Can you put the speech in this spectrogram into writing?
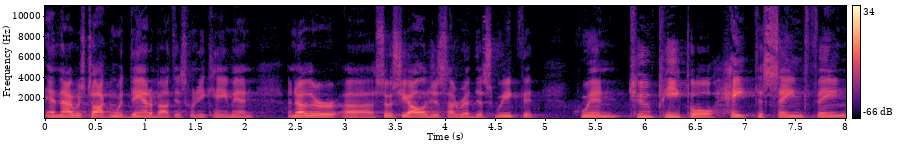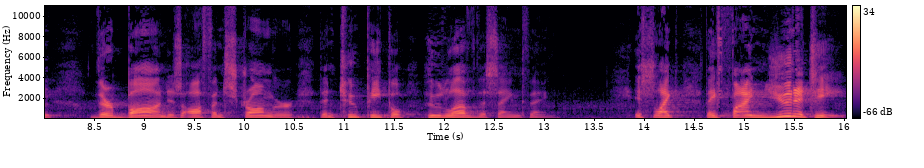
And I was talking with Dan about this when he came in. Another uh, sociologist I read this week that when two people hate the same thing, their bond is often stronger than two people who love the same thing. It's like they find unity,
